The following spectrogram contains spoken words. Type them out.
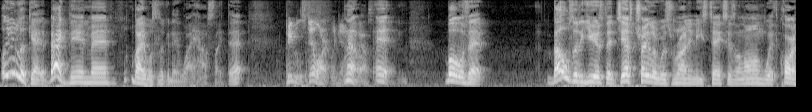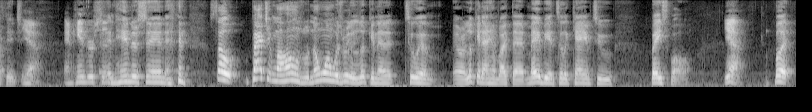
Well, you look at it back then, man. Nobody was looking at Whitehouse like that. People still aren't looking at No. Whitehouse like what was that? Those are the years that Jeff Traylor was running East Texas along with Carthage Yeah, and Henderson. and Henderson, and so Patrick Mahomes. was No one was really looking at it to him or looking at him like that. Maybe until it came to baseball, yeah, but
